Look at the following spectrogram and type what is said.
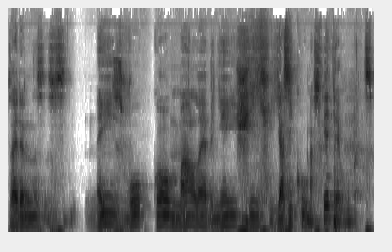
za jeden z nejzvukomalebnějších jazyků na světě vůbec,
